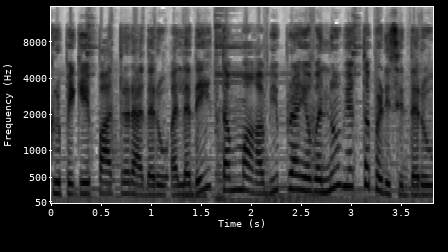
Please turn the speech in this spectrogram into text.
ಕೃಪೆಗೆ ಪಾತ್ರರಾದರು ಅಲ್ಲದೆ ತಮ್ಮ ಅಭಿಪ್ರಾಯವನ್ನು ವ್ಯಕ್ತಪಡಿಸಿದ್ದರು.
